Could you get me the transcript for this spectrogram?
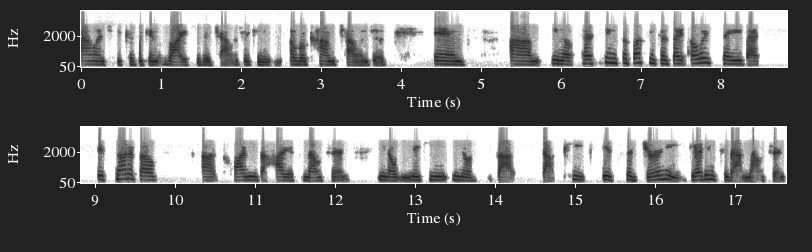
challenge because we can rise to the challenge. We can overcome challenges. And um, you know, everything's a blessing because I always say that it's not about uh, climbing the highest mountain, you know, making, you know, that, that peak. It's the journey getting to that mountain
